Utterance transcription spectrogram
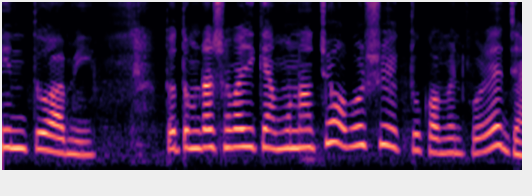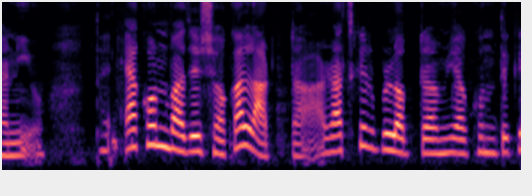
কিন্তু আমি। তো তোমরা সবাই কেমন আছো? অবশ্যই একটু কমেন্ট করে জানিও। তো এখন বাজে সকাল আটটা, আর আজকের ব্লগটা আমি এখন থেকে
